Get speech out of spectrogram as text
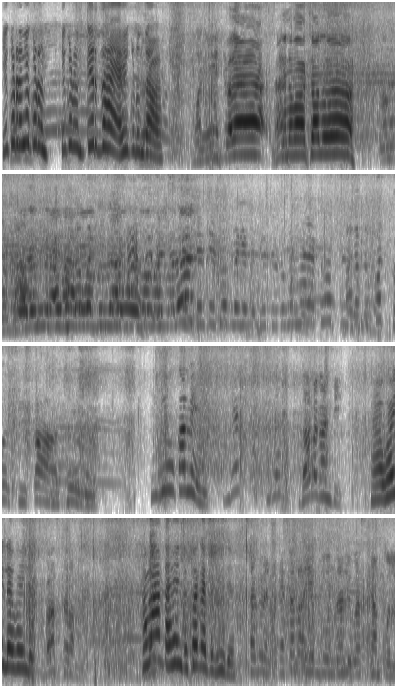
इकडून इकडून इकडून तीर्थ आहे इकडून जावा चालू. झालं घंटी. हा व्हायला व्हायला. बस करा मग. हा मग आता ह्यांच्या सगळ्याचं घेऊ द्या. सगळ्याचं कशाला एक दोन झाली बस कॅम्पल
